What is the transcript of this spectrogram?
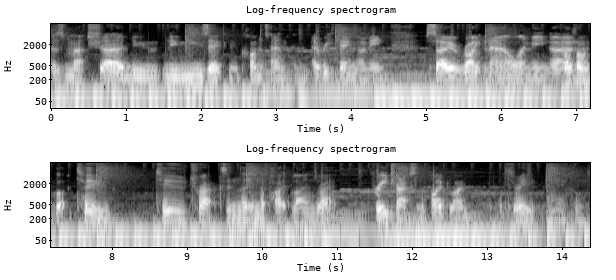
as much uh, new new music, new content, and everything. I mean, so right now, I mean, Oh, so we've um, got two, two tracks in the in the pipelines, right? three tracks in the pipeline. Or three. Oh yeah, of course.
